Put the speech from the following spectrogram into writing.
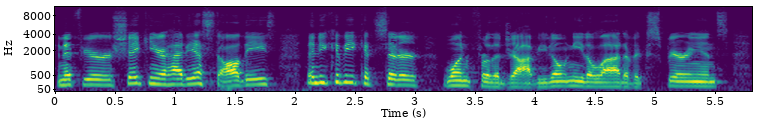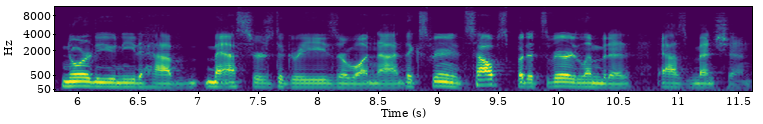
And if you're shaking your head yes to all these, then you could be considered one for the job. You don't need a lot of experience, nor do you need to have master's degrees or whatnot. The experience helps, but it's very limited as mentioned.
